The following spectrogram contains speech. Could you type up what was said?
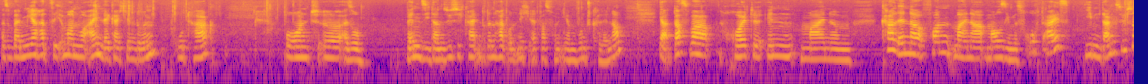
Also bei mir hat sie immer nur ein Leckerchen drin pro Tag. Und äh, also wenn sie dann Süßigkeiten drin hat und nicht etwas von ihrem Wunschkalender. Ja, das war heute in meinem Kalender von meiner Mausi Miss Fruchteis. Lieben Dank, Süße.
